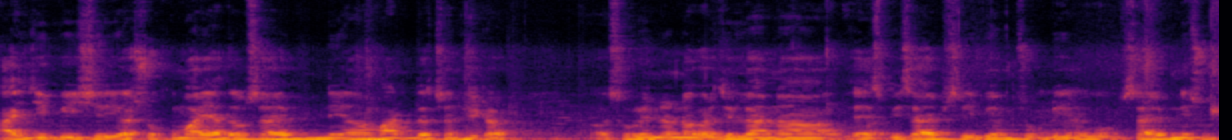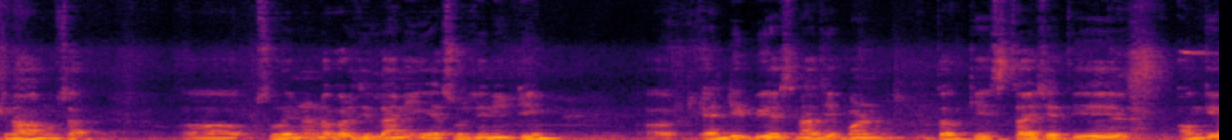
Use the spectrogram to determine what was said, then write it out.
આઈજીપી શ્રી અશોકકુમાર યાદવ સાહેબના માર્ગદર્શન હેઠળ સુરેન્દ્રનગર જિલ્લાના એસપી સાહેબ શ્રી ભીમસુખ ડેરુ સાહેબની સૂચના અનુસાર સુરેન્દ્રનગર જિલ્લાની એસઓજીની ટીમ એનડીપીએસના જે પણ કેસ થાય છે તે અંગે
